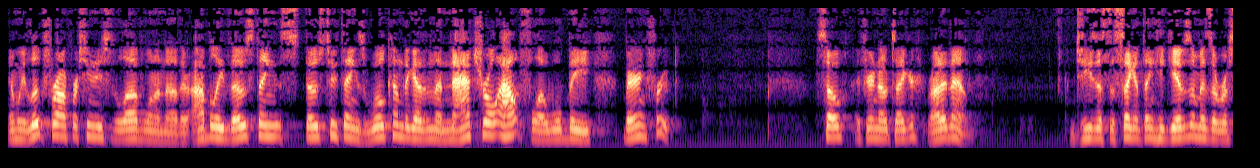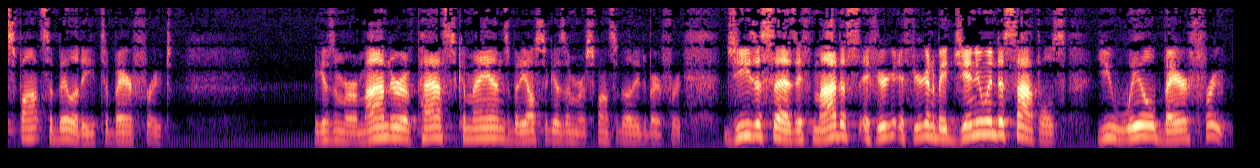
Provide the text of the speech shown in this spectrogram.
and we look for opportunities to love one another, I believe those things those two things will come together and the natural outflow will be bearing fruit. So, if you're a note taker, write it down. Jesus, the second thing he gives them is a responsibility to bear fruit. Gives them a reminder of past commands, but he also gives them a responsibility to bear fruit. Jesus says, if, my, if you're, if you're going to be genuine disciples, you will bear fruit.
